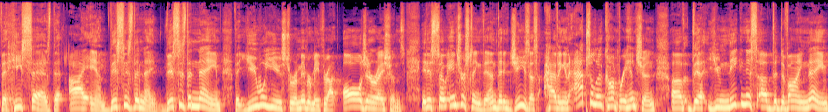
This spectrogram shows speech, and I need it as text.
that he says that I am. This is the name. This is the name that you will use to remember me throughout all generations. It is so interesting then that in Jesus, having an absolute comprehension of the uniqueness of the divine name,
